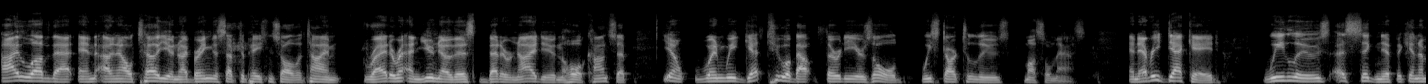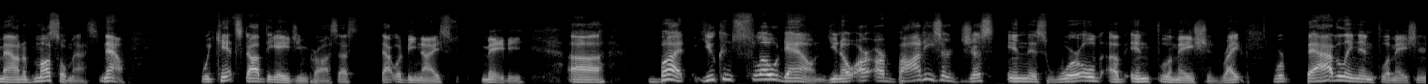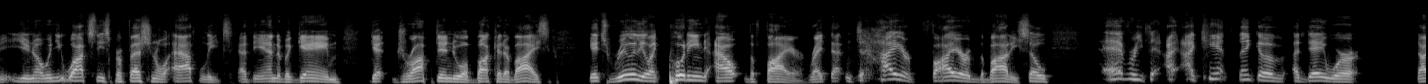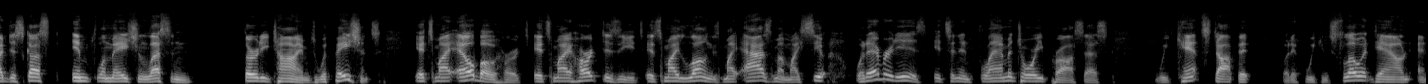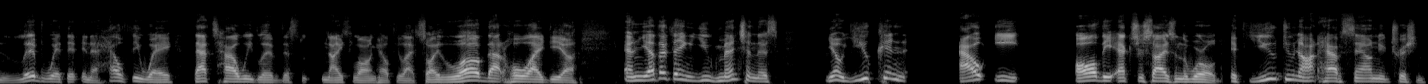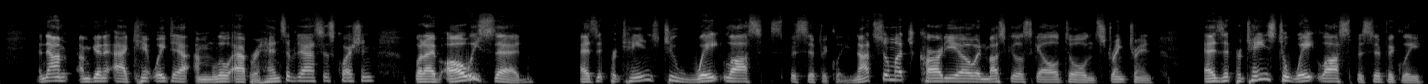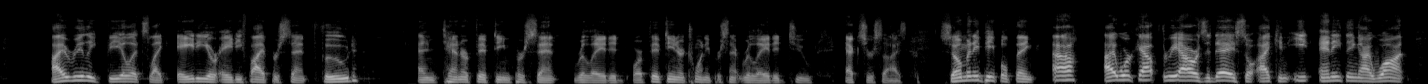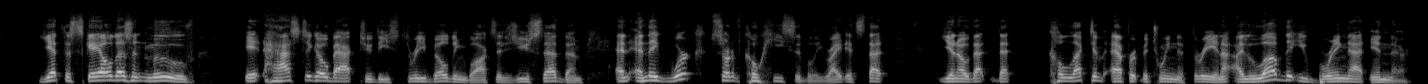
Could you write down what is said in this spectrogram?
i love that and, and i'll tell you and i bring this up to patients all the time right around, and you know this better than I do in the whole concept. You know, when we get to about 30 years old, we start to lose muscle mass. And every decade, we lose a significant amount of muscle mass. Now, we can't stop the aging process. That would be nice, maybe. Uh, but you can slow down. You know, our, our bodies are just in this world of inflammation, right? We're battling inflammation. You know, when you watch these professional athletes at the end of a game get dropped into a bucket of ice, it's really like putting out the fire, right? That entire fire of the body. So, everything, I, I can't think of a day where I've discussed inflammation less than 30 times with patients. It's my elbow hurts. It's my heart disease. It's my lungs, my asthma, my CO, whatever it is, it's an inflammatory process. We can't stop it, but if we can slow it down and live with it in a healthy way, that's how we live this nice, long, healthy life. So I love that whole idea. And the other thing you mentioned this, you know, you can out eat all the exercise in the world. If you do not have sound nutrition, and now I'm, I'm gonna, I can't wait to, I'm a little apprehensive to ask this question, but I've always said, as it pertains to weight loss specifically, not so much cardio and musculoskeletal and strength training, as it pertains to weight loss specifically, I really feel it's like 80 or 85% food and 10 or 15% related or 15 or 20% related to exercise. So many people think, ah, I work out three hours a day, so I can eat anything I want. Yet the scale doesn't move. It has to go back to these three building blocks, as you said them, and and they work sort of cohesively, right? It's that, you know, that that collective effort between the three, and I, I love that you bring that in there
